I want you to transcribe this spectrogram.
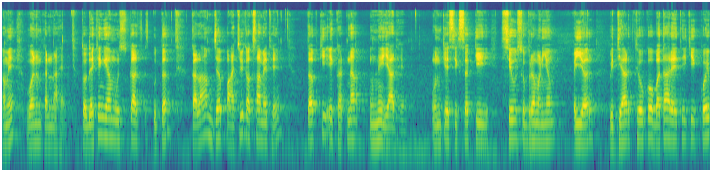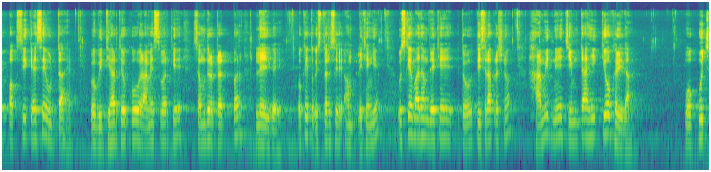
हमें वर्णन करना है। तो देखेंगे हम उसका उत्तर। कलाम जब पाँचवीं कक्षा में थे, तब की एक घटना उन्हें याद है। उनके शिक्षक की शिव सुब्रमण्यम अय्यर विद्यार्थियों को बता रहे थे कि कोई पक्षी कैसे उड़ता है। वो विद्यार्थियों को रामेश्वर के समुद्र तट पर ले गए। ओके तो इस तरह से हम लिखेंगे। उसके बाद हम देखें तो तीसरा प्रश्न, हामिद ने चिमटा ही क्यों खरीदा? वो कुछ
